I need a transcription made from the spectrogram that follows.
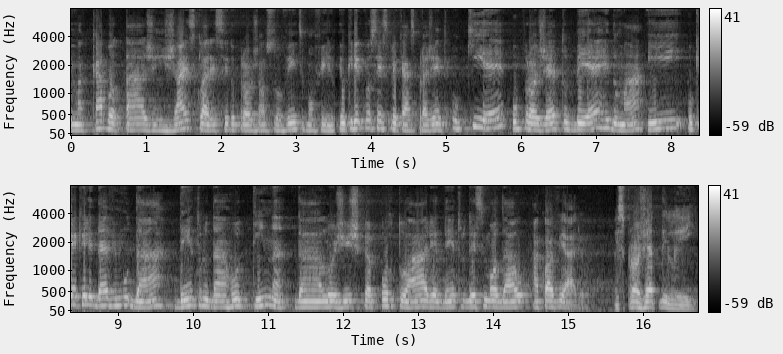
tema cabotagem já esclarecido para os nossos ouvintes, bom filho, eu queria que você explicasse para a gente o que é o projeto BR do Mar e o que é que ele deve mudar dentro da rotina da logística portuária, dentro desse modal aquaviário. Esse projeto de lei,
